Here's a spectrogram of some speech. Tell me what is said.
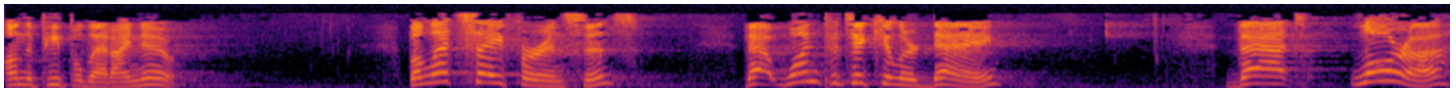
on the people that I knew. But let's say, for instance, that one particular day that Laura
